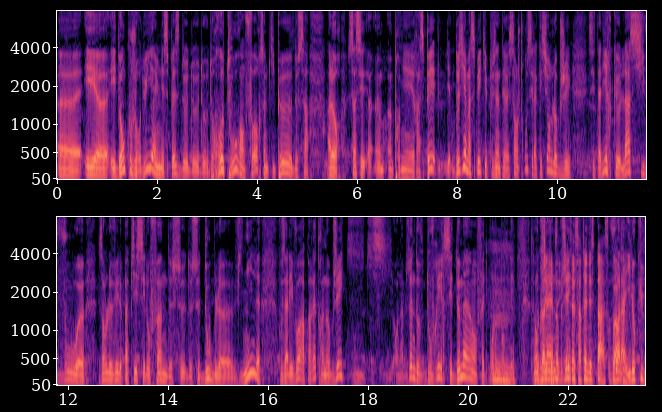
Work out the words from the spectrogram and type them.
Euh, et, euh, et, donc aujourd'hui, il y a une espèce de, de, de, de, retour en force un petit peu de ça. Alors ça, c'est un, un, premier aspect. Il y a un deuxième aspect qui est plus intéressant, je trouve, c'est la question de l'objet. C'est-à-dire que là, si vous euh, enlevez le papier cellophane de ce, de ce double vinyle, vous allez voir apparaître un objet qui, qui on a besoin d'ouvrir ses deux mains en fait pour mmh. le porter. Donc on a un objet, un certain espace. Quoi, voilà, enfin. il occupe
